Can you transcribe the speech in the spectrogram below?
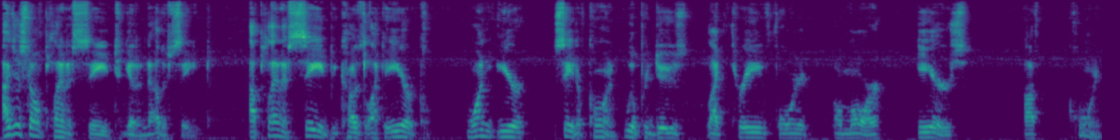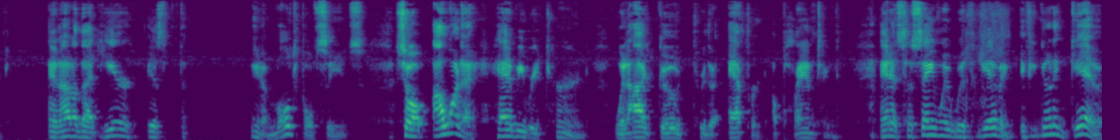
I just don't plant a seed to get another seed. I plant a seed because like a year, one year seed of corn will produce like three, four or more ears of corn. And out of that year is, the, you know, multiple seeds. So I want a heavy return when I go through the effort of planting. And it's the same way with giving. If you're going to give,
